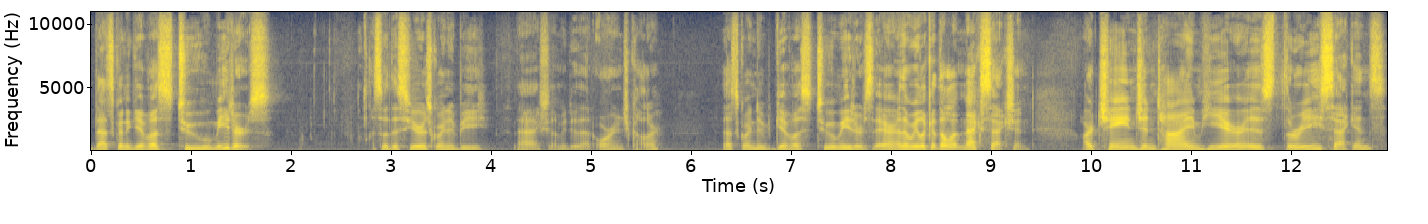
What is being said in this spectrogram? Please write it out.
that's going to give us 2 meters. So this here is going to be, actually, let me do that orange color. That's going to give us 2 meters there. And then we look at the next section. Our change in time here is 3 seconds.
